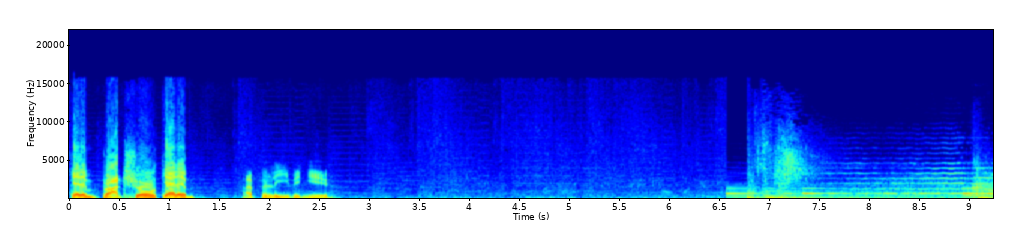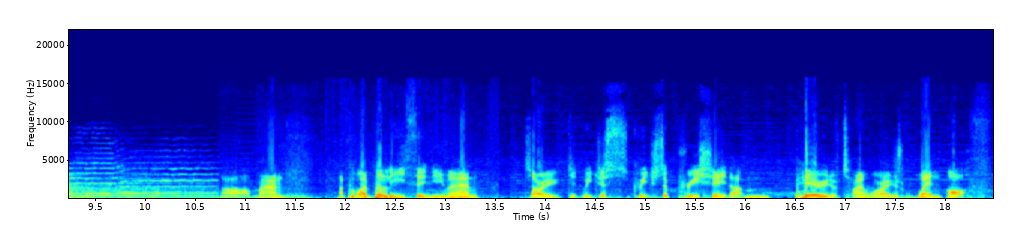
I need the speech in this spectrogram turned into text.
get him, Bradshaw. Get him. I believe in you. Oh, man. I put my belief in you, man. Sorry, did we just... Can we just appreciate that period of time where I just went off?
